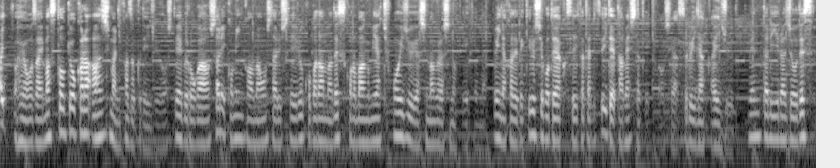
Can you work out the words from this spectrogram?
はい、おはようございます。東京から淡路島に家族で移住をして、ブロガーをしたり、古民家を直したりしている小場旦那です。この番組は地方移住や島暮らしの経験だと田舎でできる仕事や稼ぎ方について試した結果をシェアする田舎移住ドキュメンタリーラジオです。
